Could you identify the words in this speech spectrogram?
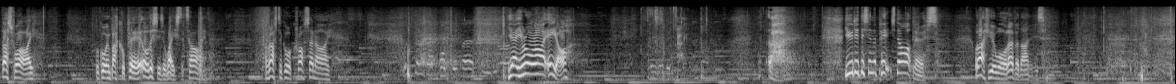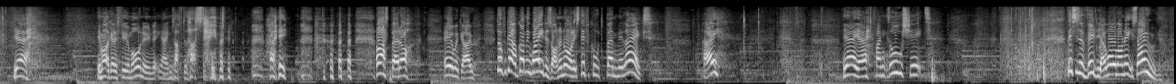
that's why we're going back up here. Oh, this is a waste of time. I'll have to go across an eye. Pit. Well, actually, you're that is. Yeah. You might go through new nicknames after statement. hey. That's better. Here we go. Look, I've got my waders on and all, it's difficult to bend my legs. Hey? Yeah, yeah, thanks. Oh, shit. This is a video all on its own.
